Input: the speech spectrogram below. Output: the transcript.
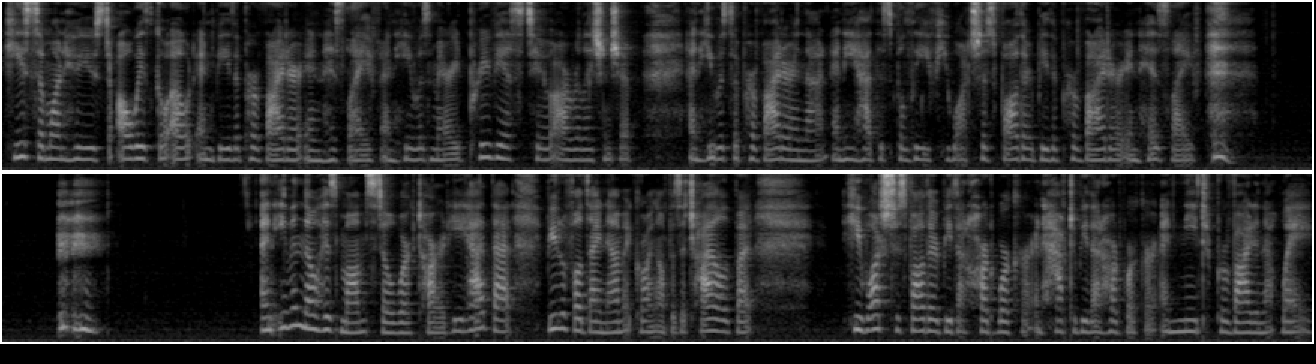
he's someone who used to always go out and be the provider in his life. And he was married previous to our relationship, and he was the provider in that. And he had this belief. He watched his father be the provider in his life. And even though his mom still worked hard, he had that beautiful dynamic growing up as a child, but he watched his father be that hard worker and have to be that hard worker and need to provide in that way.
